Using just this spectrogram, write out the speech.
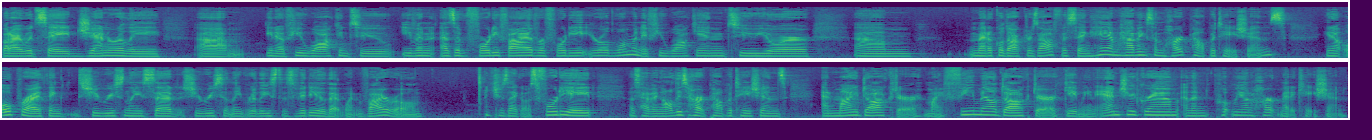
but i would say generally um, you know, if you walk into even as a 45 or 48 year old woman, if you walk into your um, medical doctor's office saying, "Hey, I'm having some heart palpitations," you know, Oprah, I think she recently said she recently released this video that went viral, and she's like, "I was 48, I was having all these heart palpitations, and my doctor, my female doctor, gave me an angiogram and then put me on heart medication."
